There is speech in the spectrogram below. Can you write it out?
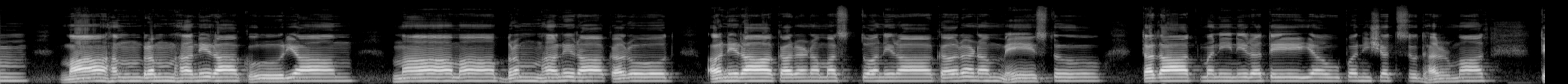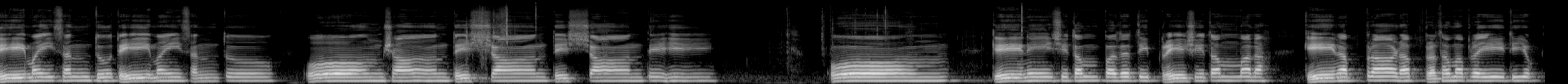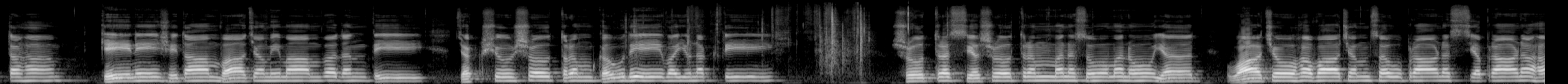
माहं ब्रह्म निराकुर्यां मा मा ब्रह्म निराकरोत् अनिराकरणमस्त्वनिराकरणं मेस्तु तदात्मनि निरतेय उपनिषत्सु धर्मात् ते मयि सन्तु ते मयि सन्तु। ॐ शान्तिः शान्तिः शान्तिः। ॐ केनेषितं पदति प्रेषितं मनः। केन प्राणप्रथमप्रैतियुक्तः। केनेषितां वाचमिमां वदन्ति। चक्षुश्रोत्रं कौदेव युनक्ति श्रोत्रस्य श्रोत्रं मनसो मनो यद् वाचोह वाचं सौ प्राणस्य प्राणः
